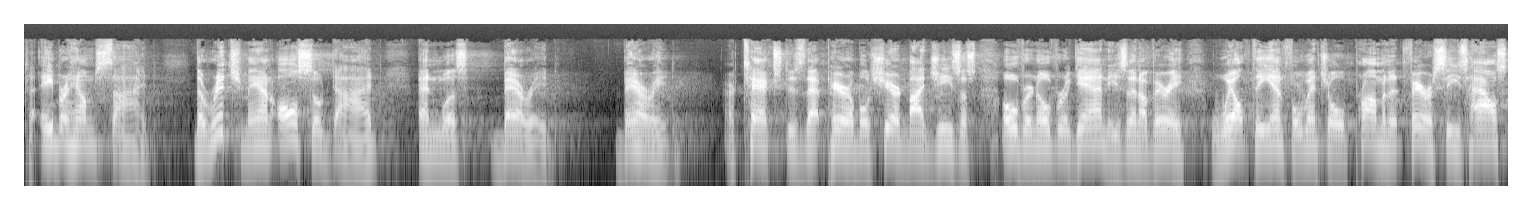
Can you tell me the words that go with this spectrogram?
to Abraham's side. The rich man also died and was buried. Buried. Our text is that parable shared by Jesus over and over again. He's in a very wealthy, influential, prominent Pharisee's house.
